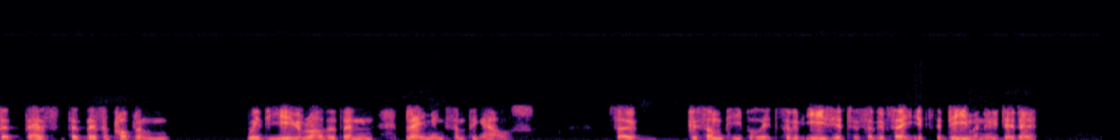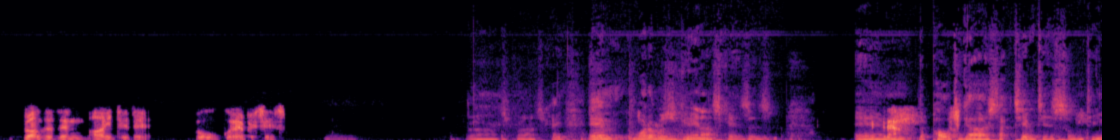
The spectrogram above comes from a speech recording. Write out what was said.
that there's, that there's a problem with you rather than blaming something else. So for some people, it's sort of easier to sort of say it's the demon who did it rather than I did it or whatever it is. Right, right, okay. Um, what I was going to ask is, is um, the poltergeist activity is something.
